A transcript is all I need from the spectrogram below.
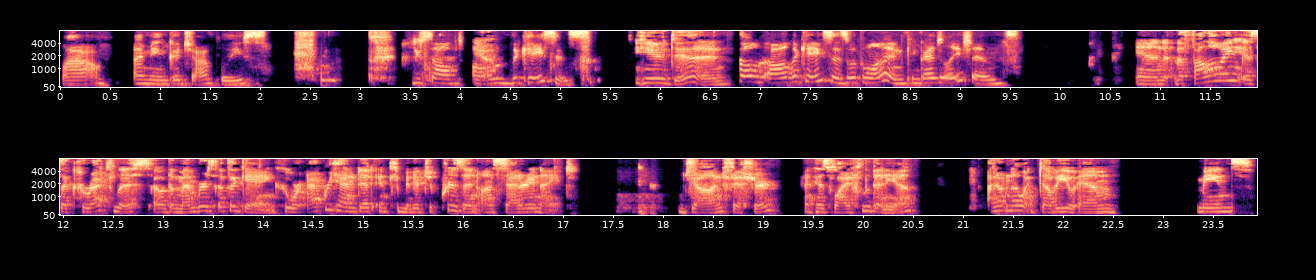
Wow. I mean, good job, police. you solved all Yeah. of the cases. You did. Solved all the cases with one. Congratulations. And the following is a correct list of the members of the gang who were apprehended and committed to prison on Saturday night. John Fisher and his wife Lavinia. I don't know what WM means,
